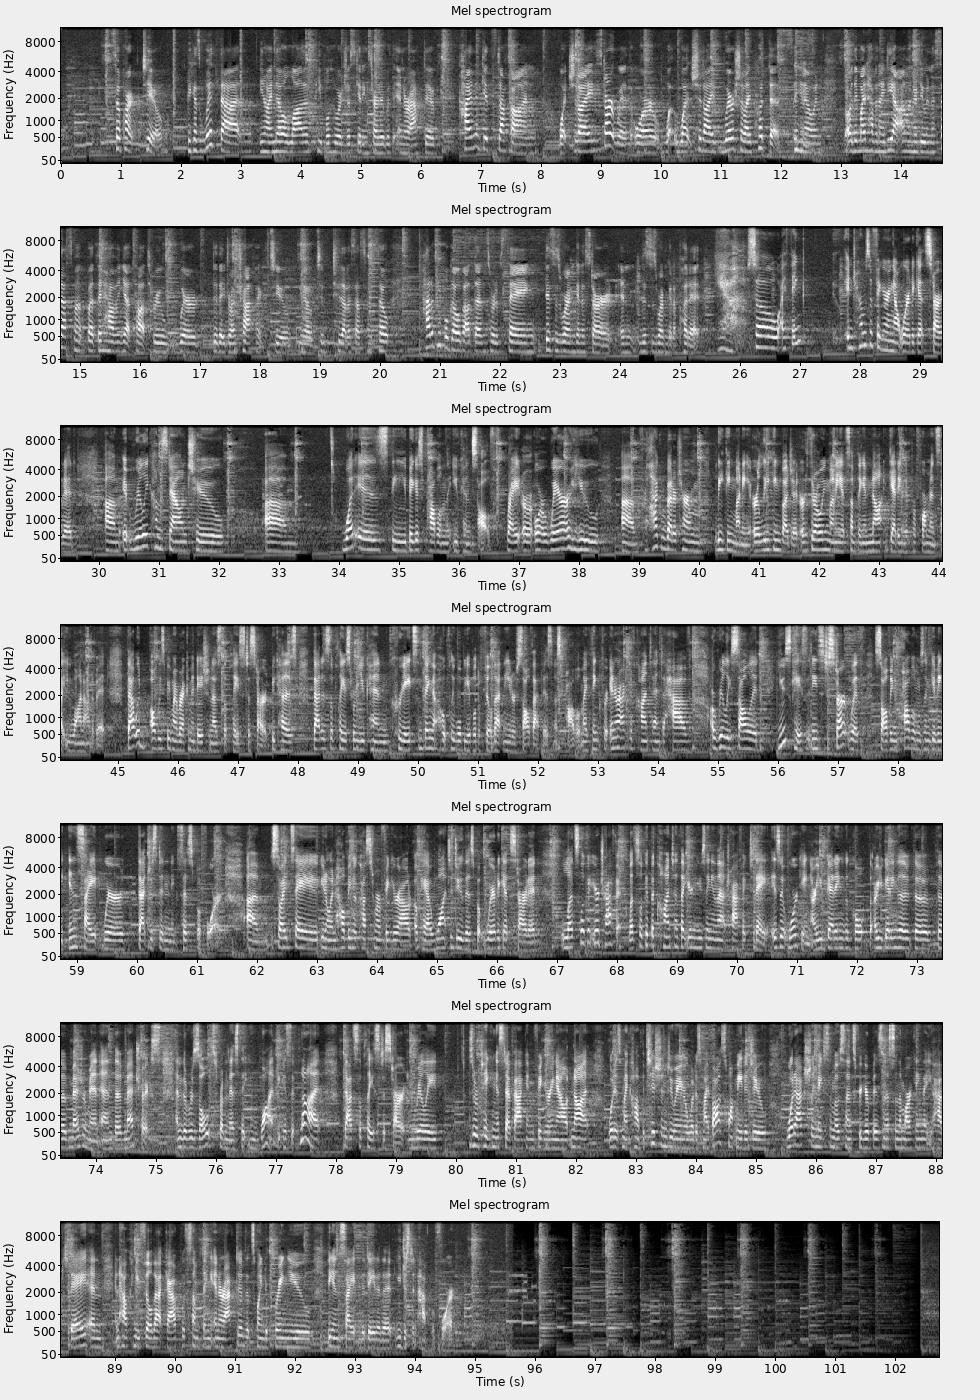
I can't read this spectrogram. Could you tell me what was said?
So part two, because with that, you know, I know a lot of people who are just getting started with interactive kind of get stuck on what should I start with or what, what should I, where should I put this, mm-hmm. you know, and or they might have an idea i want to do an assessment but they haven't yet thought through where do they drive traffic to you know to, to that assessment. So how do people go about then sort of saying this is where i'm going to start and this is where i'm going to put it yeah so i think in terms of figuring out where to get started um, it really comes down to um, what is the biggest problem that you can solve, right? Or, or where are you um, for lack of a better term, leaking money or leaking budget or throwing money at something and not getting the performance that you want out of it. That would always be my recommendation as the place to start because that is the place where you can create something that hopefully will be able to fill that need or solve that business problem. I think for interactive content to have a really solid use case, it needs to start with solving problems and giving insight where that just didn't exist before. Um, so I'd say, you know, in helping a customer figure out, okay, I want to do this, but where to get started, let's look at your traffic. Let's look at the content that you're using in that traffic today. Is it working? Are you getting the goal? Are you getting the, the, the measurement and the metrics and the results from this that you want? Because if not, that's the place to start and really sort of taking a step back and figuring out not what is my competition doing or what does my boss want me to do, what actually makes the most sense for your business and the marketing that you have today, and, and how can you fill that gap with something interactive that's going to bring you the insight and the data that you just didn't have before.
